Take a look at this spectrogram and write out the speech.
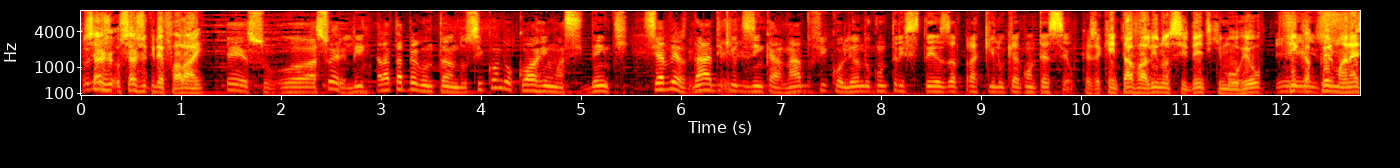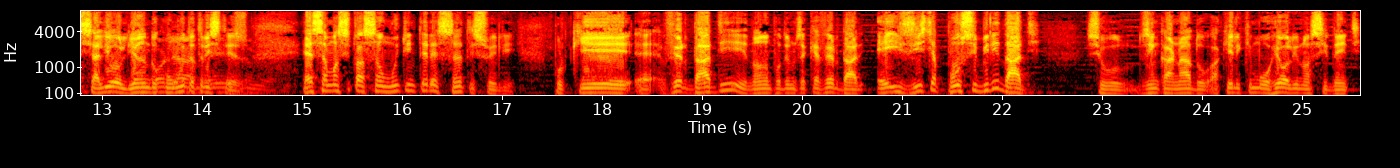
O Sérgio, o Sérgio queria falar, hein? Isso. A Sueli, ela está perguntando se quando ocorre um acidente, se é verdade que o desencarnado fica olhando com tristeza para aquilo que aconteceu. Quer dizer, quem estava ali no acidente, que morreu, fica, permanece ali olhando, olhando com muita tristeza. Essa é uma situação muito interessante, Sueli, porque é verdade, nós não podemos dizer que é verdade, é, existe a possibilidade se o desencarnado, aquele que morreu ali no acidente,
